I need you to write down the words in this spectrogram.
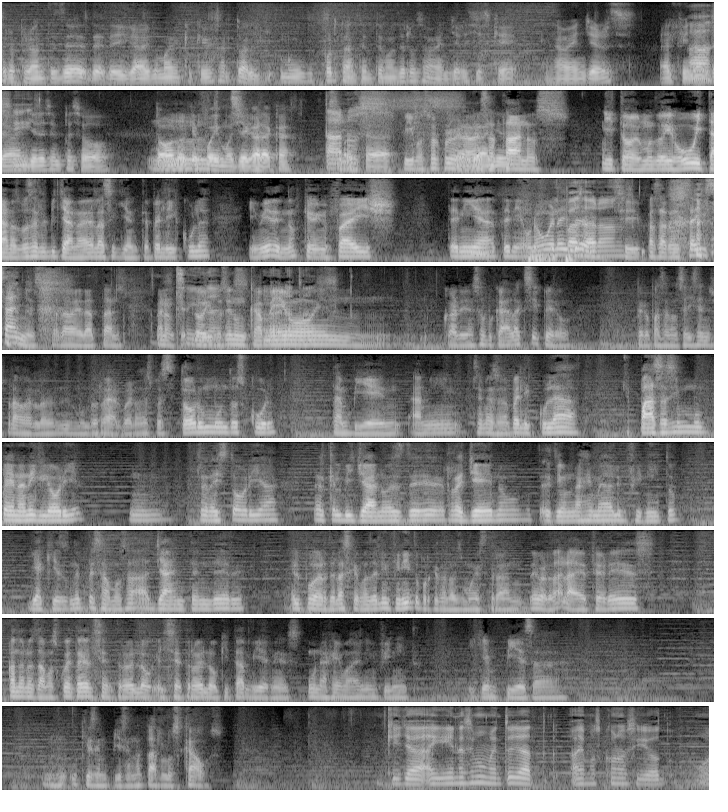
pero, pero antes de, de, ir a algo, más, creo que faltó algo muy importante en temas de los Avengers y es que en Avengers, al final ah, de Avengers empezó todo lo que mm, pudimos llegar acá. Thanos. Vimos por primera vez a Thanos y todo el mundo dijo, uy, Thanos va a ser el villano de la siguiente película. Y miren, ¿no? Kevin Feige tenía, mm. tenía una buena idea. Sí, pasaron seis años para ver a Thanos. Bueno, lo vimos en un cameo en Guardians of Galaxy, pero pero pasaron seis años para verlo en el mundo real. Bueno, después todo un mundo oscuro. También a mí se me hace una película que pasa sin pena ni gloria. Mm, es una historia en la que el villano es de relleno, tiene una gema del infinito. Y aquí es donde empezamos a ya entender el poder de las gemas del infinito, porque nos las muestran de verdad. La Ether es cuando nos damos cuenta que el, centro de el cetro de Loki también es una gema del infinito y que empieza y que se empiezan a atar los cabos. Que ya ahí en ese momento ya hemos conocido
